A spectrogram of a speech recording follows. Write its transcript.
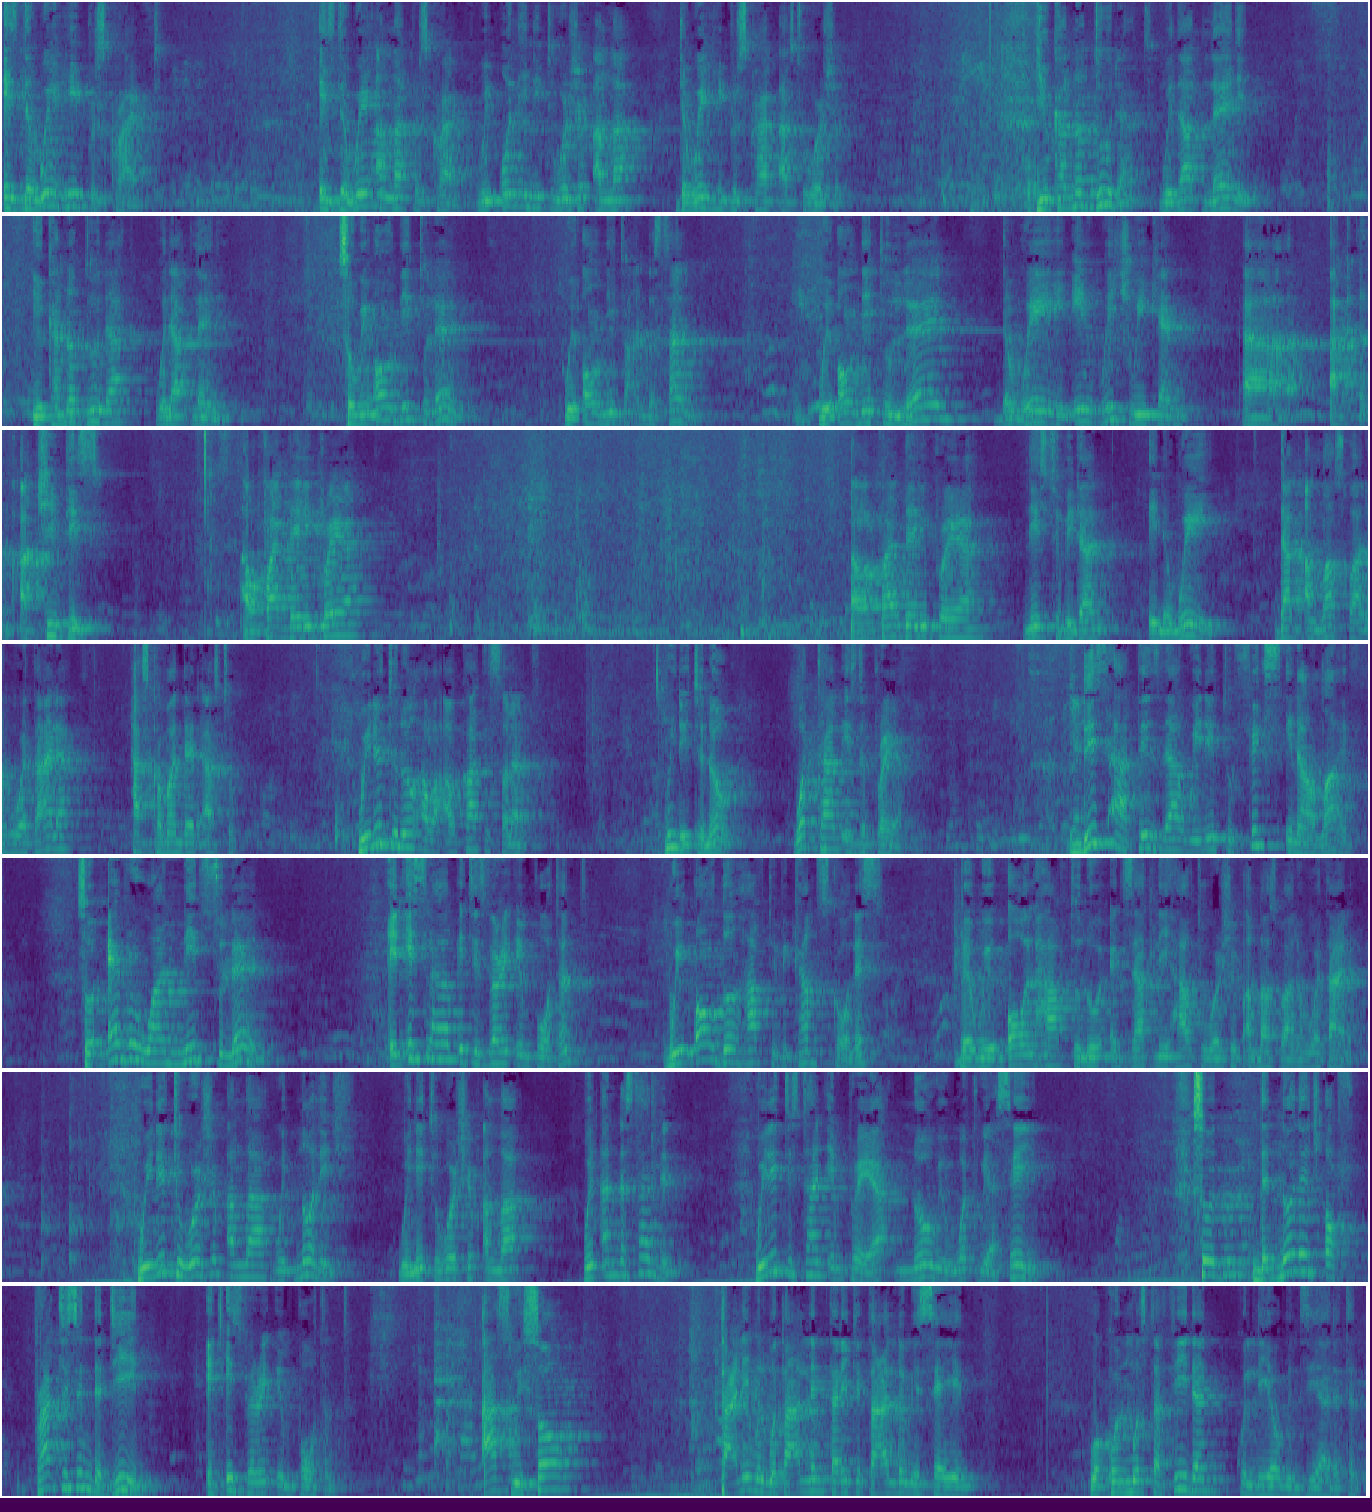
is the way He prescribed. It's the way Allah prescribed. We only need to worship Allah the way He prescribed us to worship. You cannot do that without learning. You cannot do that without learning. So we all need to learn. We all need to understand. We all need to learn the way in which we can uh, achieve this. Our five daily prayer Our five daily prayer needs to be done in a way that Allah subhanahu wa ta'ala has commanded us to. We need to know our awqat salat. We need to know what time is the prayer. These are things that we need to fix in our life. So everyone needs to learn. In Islam, it is very important. We all don't have to become scholars, but we all have to know exactly how to worship Allah subhanahu wa ta'ala. We need to worship Allah with knowledge. We need to worship Allah with understanding. We need to stand in prayer knowing what we are saying. So the knowledge of practicing the deen, it is very important. As we saw, تعليم المتعلم طريق التعلم is saying وكن مستفيدا كل يوم زيادة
